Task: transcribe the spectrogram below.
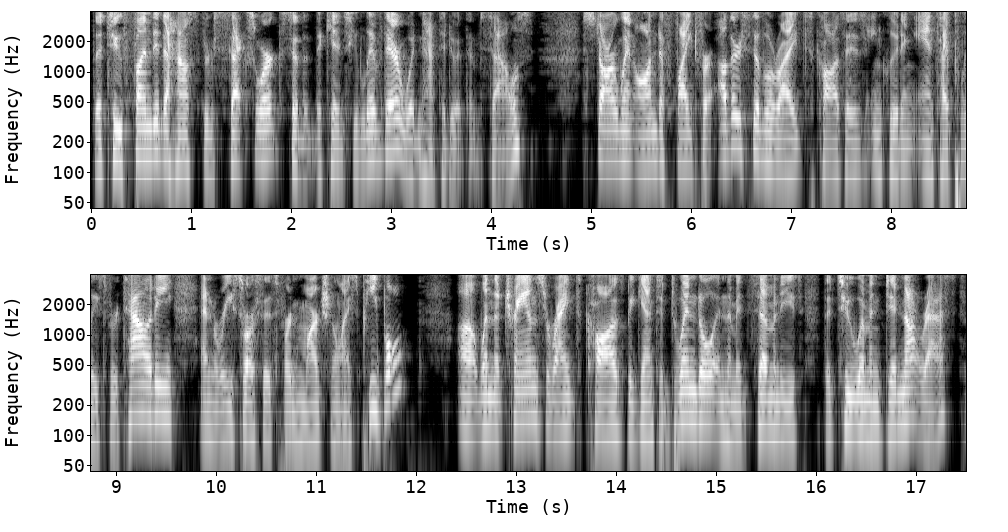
The two funded the house through sex work so that the kids who lived there wouldn't have to do it themselves. STAR went on to fight for other civil rights causes, including anti-police brutality and resources for marginalized people. Uh, when the trans rights cause began to dwindle in the mid 70s, the two women did not rest.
